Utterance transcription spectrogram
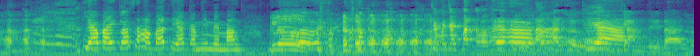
ya baiklah sahabat ya, kami memang Glow. cepat-cepat kalau nggak nanti cerita halu panjang cerita halu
